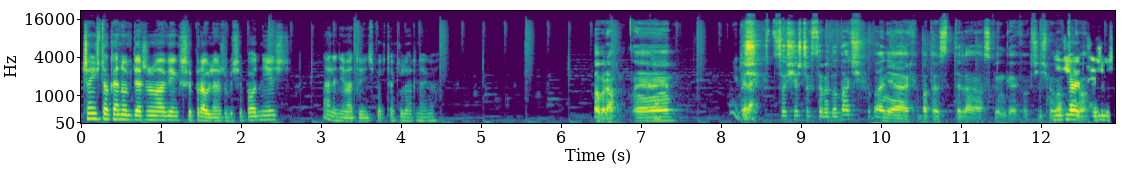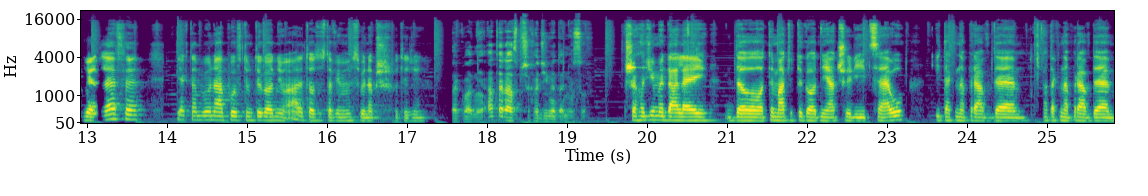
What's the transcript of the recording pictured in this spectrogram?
część tokenów widać, że ma większy problem, żeby się podnieść, ale nie ma tu nic spektakularnego. Dobra. E, I tyle. coś, coś jeszcze chcemy dodać? Chyba nie, chyba to jest tyle na ScoinGecko. Chcieliśmy wam Niedzielę przejrzymy sobie ETF-y, jak tam był napływ w tym tygodniu, ale to zostawimy sobie na przyszły tydzień. Dokładnie. A teraz przechodzimy do newsów. Przechodzimy dalej do tematu tygodnia, czyli ceł i tak naprawdę, a tak naprawdę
